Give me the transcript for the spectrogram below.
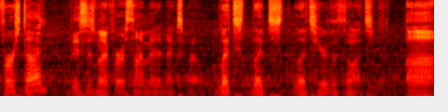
first time? This is my first time at an expo. Let's let's let's hear the thoughts. Uh,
